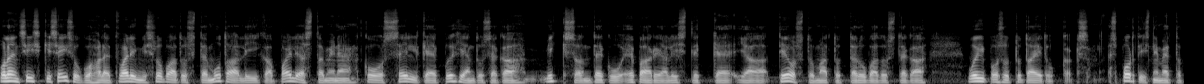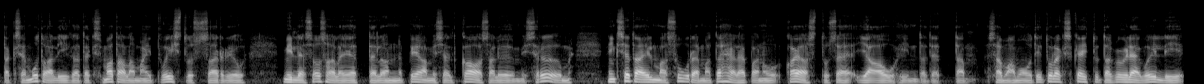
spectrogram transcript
olen siiski seisukohal, et valimislubaduste mudaliiga paljastamine koos selge põhjendusega, miks on tegu ebarealistlike ja teostumatute lubadustega, võib osutuda edukaks. spordis nimetatakse mudaliigadeks madalamaid võistlussarju, milles osalejatel on peamiselt kaasalöömisrõõm ning seda ilma suurema tähelepanu, kajastuse ja auhindadeta. samamoodi tuleks käituda ka üle võlli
